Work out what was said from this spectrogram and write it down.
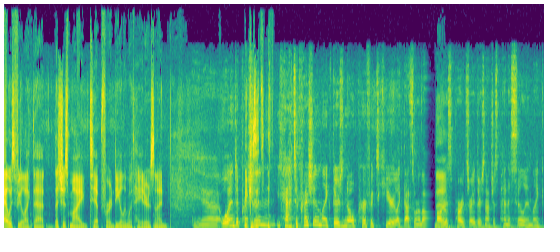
I always feel like that. That's just my tip for dealing with haters. And I yeah. Well, and depression, yeah, depression, like there's no perfect cure. Like that's one of the no. hardest parts, right? There's not just penicillin. Like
